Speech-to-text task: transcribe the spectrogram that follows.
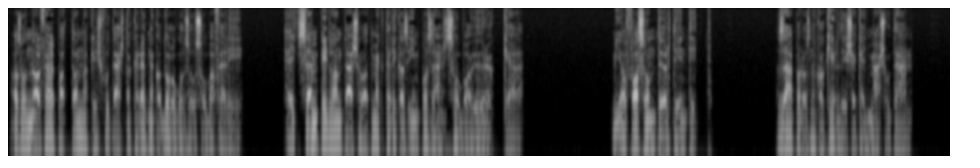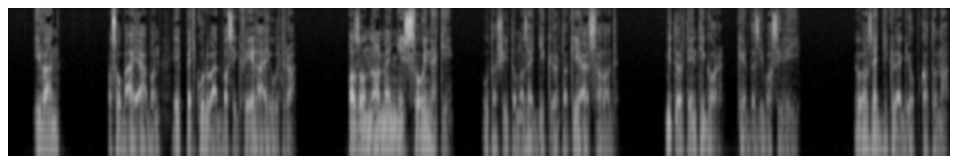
azonnal felpattannak és futásnak erednek a dolgozó szoba felé. Egy szempillantás alatt megtelik az impozáns szoba őrökkel. Mi a faszom történt itt? Záporoznak a kérdések egymás után. Iván, a szobájában, épp egy kurvát baszik félájultra. Azonnal menj és szólj neki, utasítom az egyik kört, aki elszalad. Mi történt, Igor? kérdezi Vasilij. Ő az egyik legjobb katona.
